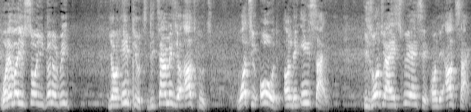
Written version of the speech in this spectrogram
Whatever you sow, you're going to reap. Your input determines your output. What you hold on the inside is what you are experiencing on the outside.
